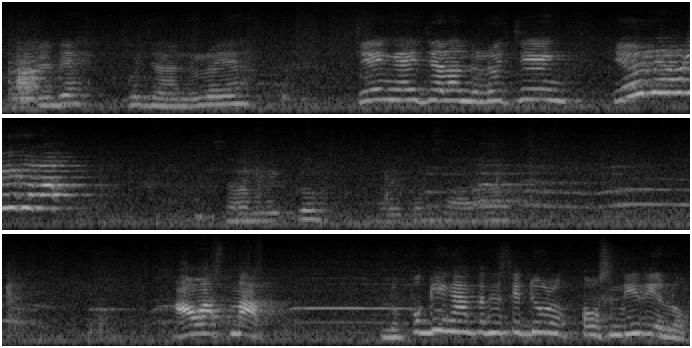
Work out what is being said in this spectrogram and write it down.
Udah deh, gue jalan dulu ya. Cing, ayo jalan dulu, Cing. Ya udah pergi sana. Assalamualaikum. Waalaikumsalam. Awas, Nat. Lu pergi nganterin Sidul, tahu sendiri lu.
